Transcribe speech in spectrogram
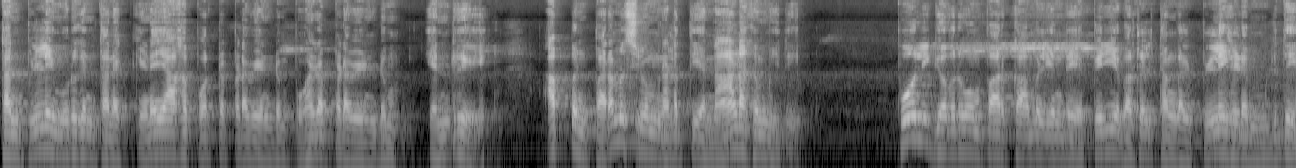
தன் பிள்ளை முருகன் தனக்கு இணையாக போற்றப்பட வேண்டும் புகழப்பட வேண்டும் என்று அப்பன் பரமசிவம் நடத்திய நாடகம் இது. போலி கௌரவம் பார்க்காமல் இன்றைய பெரியவர்கள் தங்கள் பிள்ளைகளிடமிருந்து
